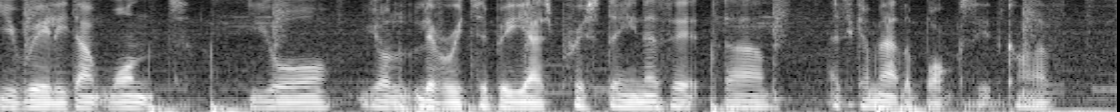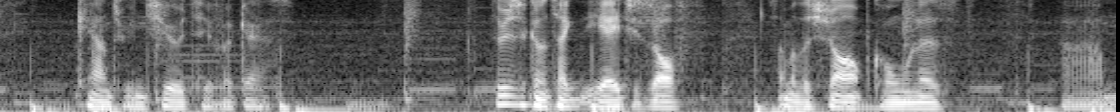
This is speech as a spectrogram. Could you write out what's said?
you really don't want your your livery to be as pristine as it um, as it comes out of the box. It's kind of counterintuitive, I guess. So we're just going to take the edges off, some of the sharp corners, um,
